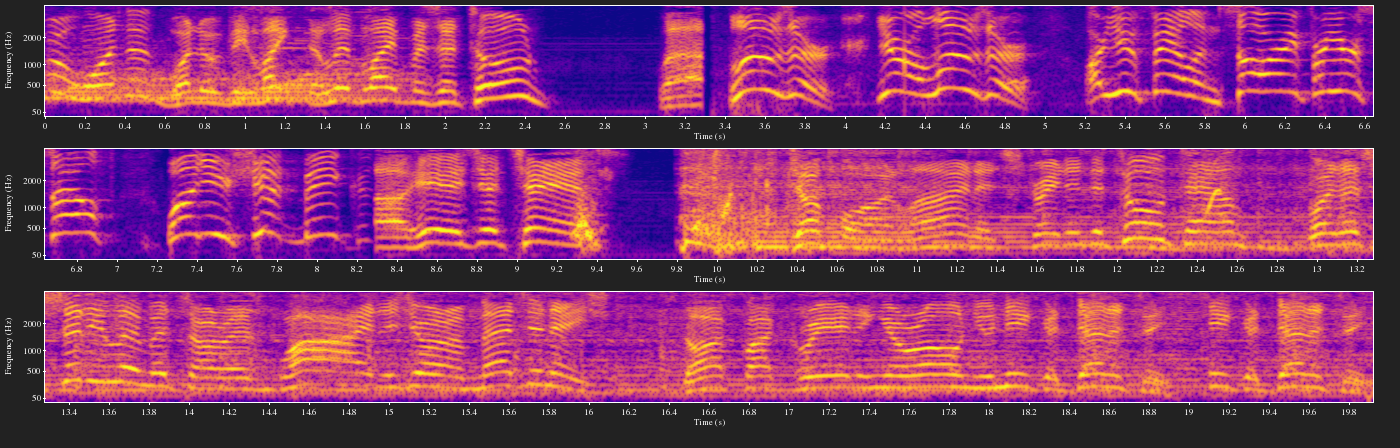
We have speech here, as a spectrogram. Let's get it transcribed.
wondered what it would be like to live life as a toon? Well, Loser! You're a loser! Are you feeling sorry for yourself? Well, you should be. uh, here's your chance. Jump online and straight into Toontown, where the city limits are as wide as your imagination. Start by creating your own unique identity. Unique identity.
